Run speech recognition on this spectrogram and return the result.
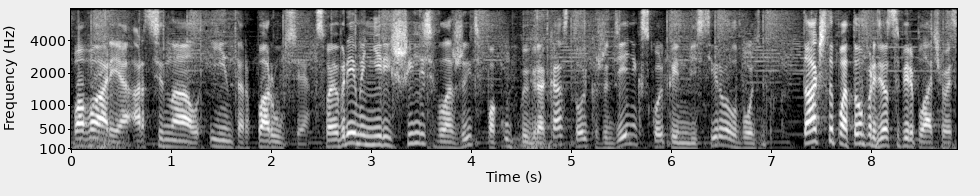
Бавария, Арсенал, Интер, Парусия в свое время не решились вложить в покупку игрока столько же денег, сколько инвестировал Вольсбург. Так что потом придется переплачивать.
